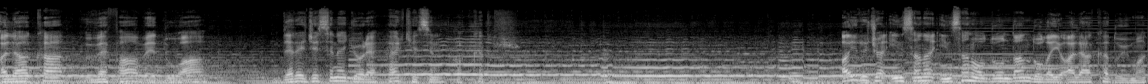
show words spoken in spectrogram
Alaka, vefa ve dua derecesine göre herkesin hakkıdır. Ayrıca insana insan olduğundan dolayı alaka duymak,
